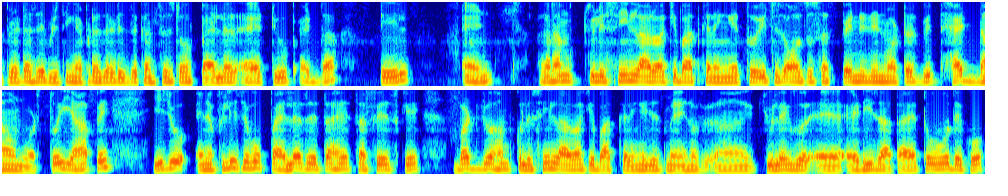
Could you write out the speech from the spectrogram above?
apparatus है breathing apparatus that is the consist of paler air tube at the tail end अगर हम क्यूलिसिन लार्वा की बात करेंगे तो it is also suspended in water with head downwards तो यहाँ पे ये जो एनोफिलिस है, वो पैलर रहता है सरफेस के बट जो हम क्यूलिसिन लार्वा की बात करेंगे, जिसमें क्यूलेक्स और एडीज आता है तो वो देखो,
